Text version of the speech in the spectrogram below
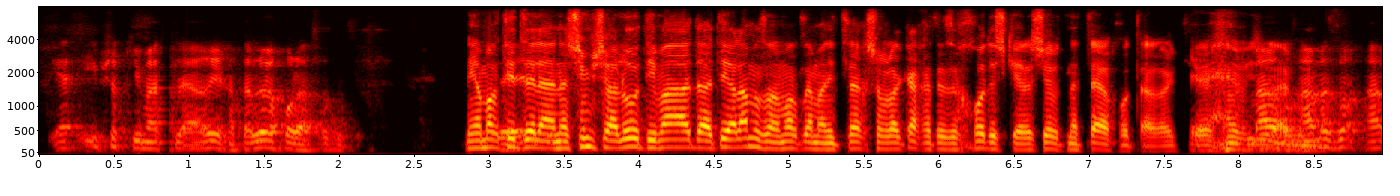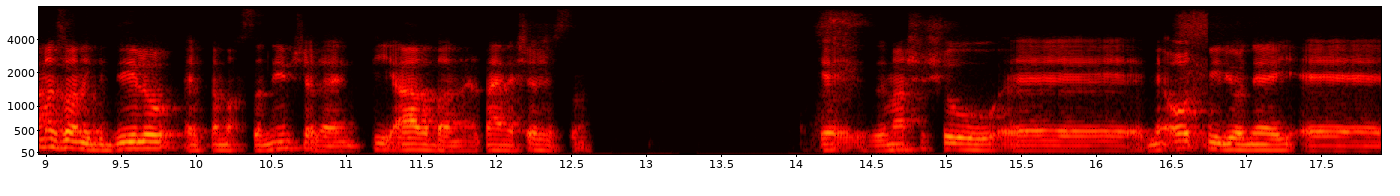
שאי אפשר כמעט להעריך, אתה לא יכול לעשות את זה. אני אמרתי את זה לאנשים שאלו אותי מה דעתי על אמזון, אמרתי להם אני צריך עכשיו לקחת איזה חודש כדי לשבת לנתח אותה רק אה, אמזון הגדילו את המחסנים שלהם פי ארבע מ-2016. אוקיי, זה משהו שהוא אה, מאות מיליוני אה,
